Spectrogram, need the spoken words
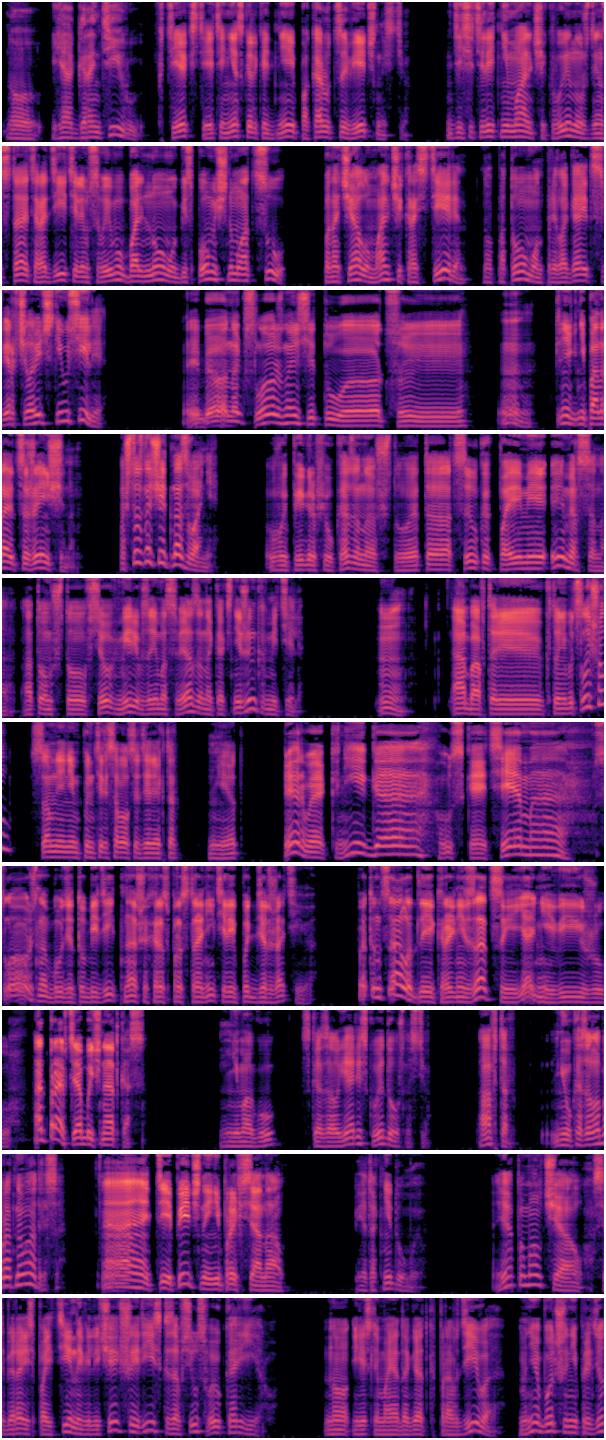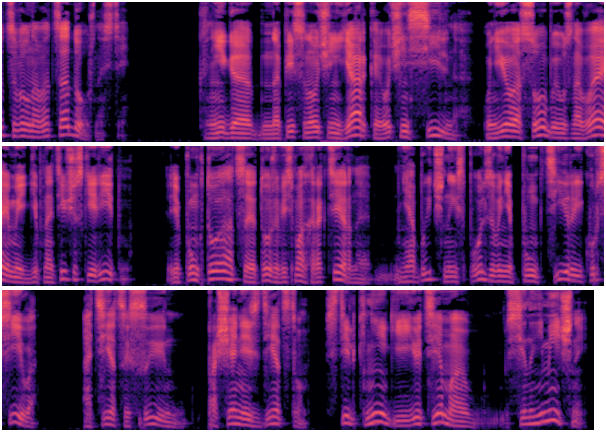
Но я гарантирую, в тексте эти несколько дней покажутся вечностью. Десятилетний мальчик вынужден стать родителем своему больному, беспомощному отцу. Поначалу мальчик растерян, но потом он прилагает сверхчеловеческие усилия. «Ребенок в сложной ситуации». Книга не понравится женщинам. А что значит название? В эпиграфе указано, что это отсылка к поэме Эмерсона о том, что все в мире взаимосвязано, как снежинка в метели. «М. Об авторе кто-нибудь слышал?» — с сомнением поинтересовался директор. «Нет». «Первая книга, узкая тема. Сложно будет убедить наших распространителей поддержать ее. Потенциала для экранизации я не вижу. Отправьте обычный отказ». «Не могу», — сказал я, рискуя должностью. «Автор не указал обратного адреса». «А, типичный непрофессионал». «Я так не думаю». Я помолчал, собираясь пойти на величайший риск за всю свою карьеру. Но если моя догадка правдива, мне больше не придется волноваться о должности. Книга написана очень ярко и очень сильно. У нее особый узнаваемый гипнотический ритм. И пунктуация тоже весьма характерная. Необычное использование пунктира и курсива. Отец и сын, прощание с детством, стиль книги, ее тема синонимичный.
